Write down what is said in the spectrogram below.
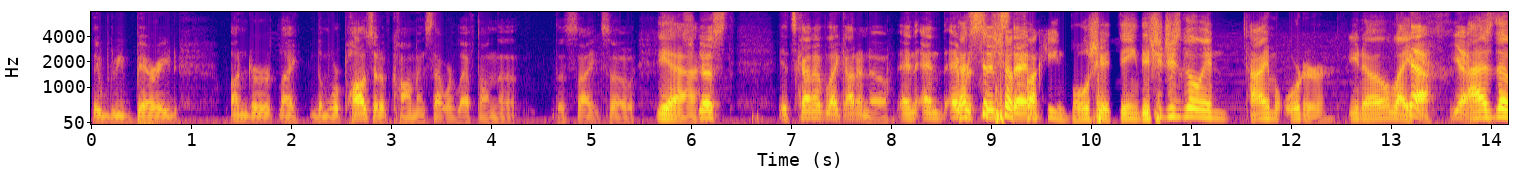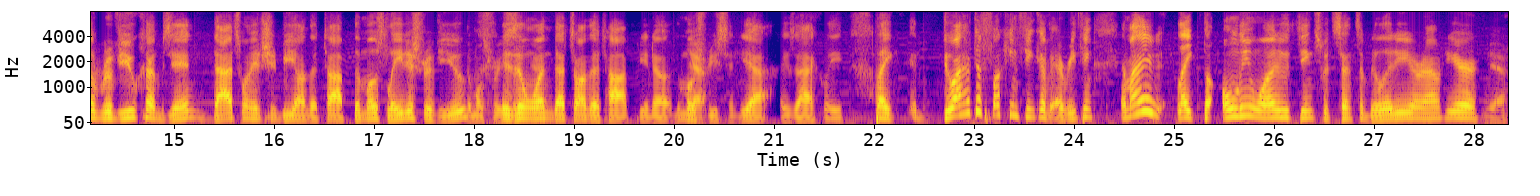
they would be buried under like the more positive comments that were left on the the site. So yeah. it's just it's kind of like I don't know. And and ever That's since such a then fucking bullshit thing. They should just go in time order. You know, like Yeah, yeah. as the review comes in, that's when it should be on the top. The most latest review the most recent, is the yeah. one that's on the top. You know, the most Yeah. recent. Yeah, exactly. Like, do I have to fucking think of everything? Am I like the only one who thinks with sensibility around here? Yeah.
